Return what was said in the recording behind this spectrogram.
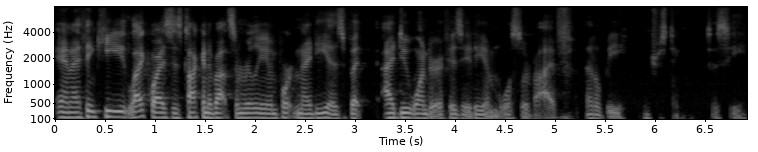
and I think he likewise is talking about some really important ideas. But I do wonder if his idiom will survive. That'll be interesting to see.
